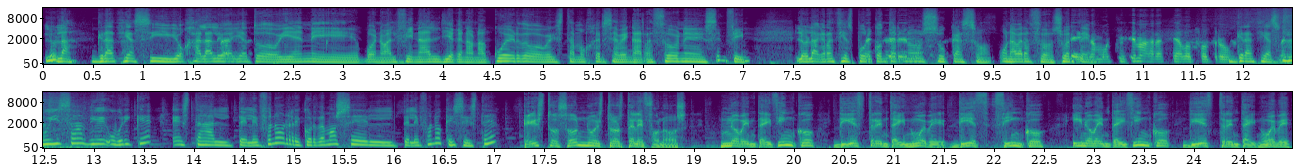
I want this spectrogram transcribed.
Lola, gracias y ojalá le vaya todo bien y bueno, al final lleguen a un acuerdo, esta mujer se venga a razones, en fin. Lola, gracias por contarnos su caso. Un abrazo, suerte. venga, muchísimas gracias a vosotros. Gracias. Luisa de Ubrique está al teléfono. ¿Recordamos el teléfono que es este? Estos son nuestros teléfonos 95 1039 105 y 95 1039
